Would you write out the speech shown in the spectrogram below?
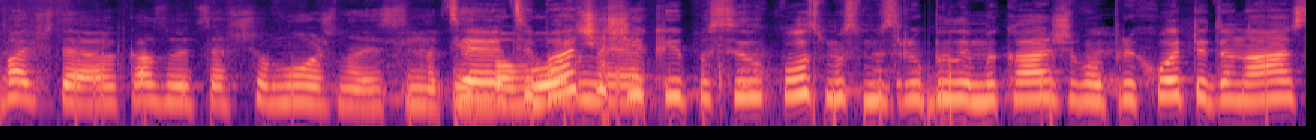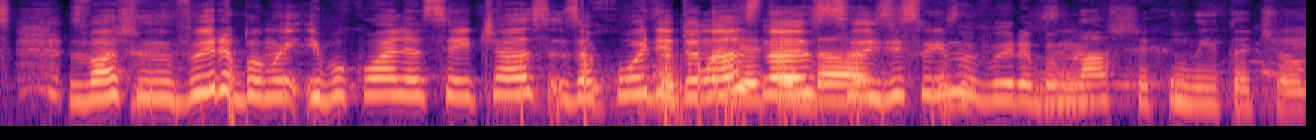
бачите, оказується, що можна з Це, це напівбавовни. бачиш, який посил космос ми зробили. Ми кажемо, приходьте до нас з вашими виробами, і буквально в цей час заходять до нас, нас да, зі своїми з- виробами. З наших ниточок.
